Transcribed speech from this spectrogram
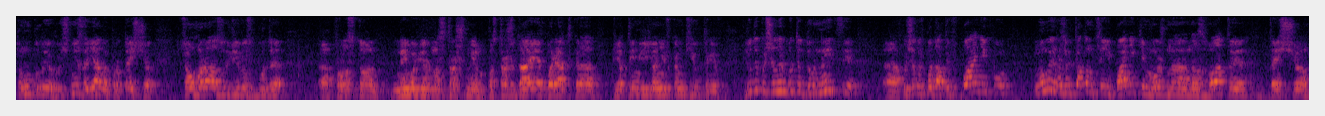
тому були гучні заяви про те, що цього разу вірус буде е, просто неймовірно страшним. Постраждає порядка 5 мільйонів комп'ютерів. Люди почали робити дурниці, е, почали впадати в паніку. Ну і результатом цієї паніки можна назвати те, що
